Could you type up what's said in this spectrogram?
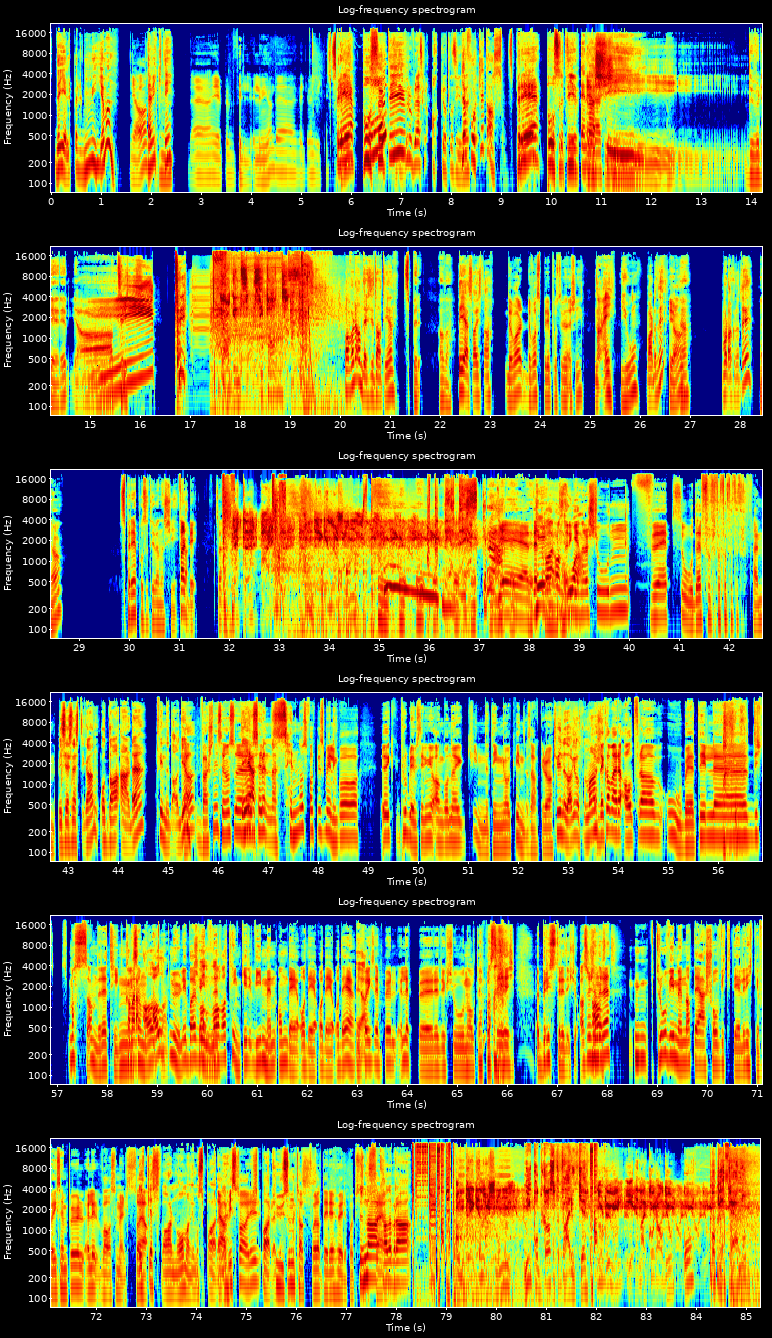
det hjelper mye, mann. Ja, Det er viktig. Mm. Det hjelper veldig, veldig mye. Det er veldig, veldig viktig. Spre positiv Bro, jeg skulle akkurat til å si det. Ja, fortsett, da. Spre positiv energi. Du vurderer Ja, trykk. Trykk! Dagens sitat. Hva var det andre sitatet igjen? Spre... Ja da. Det jeg sa i stad. Det var, det var spre positiv energi. Nei, Jo. var det det? Ja. Ja. Var det akkurat det? ja. Spre positiv energi. Ferdig. Dette er andre generasjon Yeah, dette var andre generasjonen episode fem. Vi ses neste gang, og da er det kvinnedagen. Ja, vær så snill, send oss, eh, Det er send, spennende. send oss faktisk melding på eh, problemstillinger angående kvinneting og kvinnesaker. Og, Kvinnedagen 8. mars. det kan være alt fra OB til de- masse andre ting. Kan være liksom, alt, alt mulig. Bare hva, hva, hva tenker vi menn om det og det og det og det? Ja. For eksempel leppereduksjon, holdt jeg på å si. Brystreduksjon. Altså, skjønner dere? Tror vi menn at det er så viktig eller ikke, for eksempel? Eller hva som helst. Så ja. Ikke svar nå, men vi må spare ja det. vi sparer. Spare Tusen det. takk for at dere hører på episode Tusen takk, ha det bra. Andre generasjonen. Ny podkast hver uke når du vil i NRK Radio og på p3.no.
